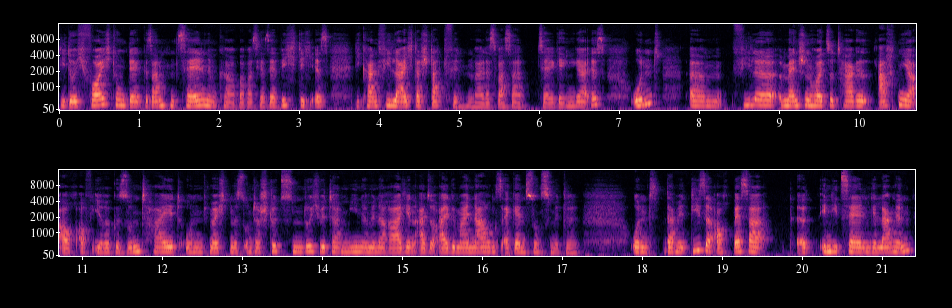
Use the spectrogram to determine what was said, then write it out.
die Durchfeuchtung der gesamten Zellen im Körper, was ja sehr wichtig ist, die kann viel leichter stattfinden, weil das Wasser zellgängiger ist. Und ähm, viele Menschen heutzutage achten ja auch auf ihre Gesundheit und möchten das unterstützen durch Vitamine, Mineralien, also allgemein Nahrungsergänzungsmittel. Und damit diese auch besser in die Zellen gelangen,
